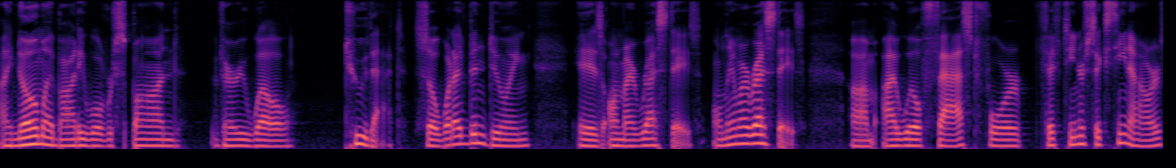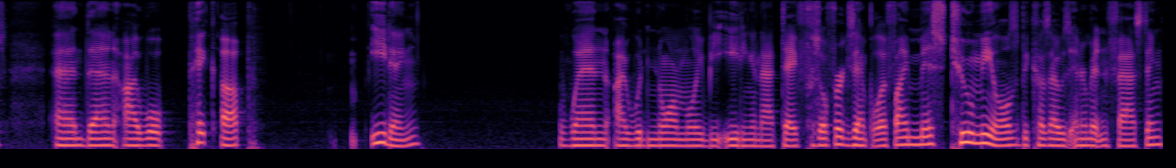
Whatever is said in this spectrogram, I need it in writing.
I know my body will respond very well to that. So, what I've been doing is on my rest days, only on my rest days, um, I will fast for 15 or 16 hours and then I will pick up eating when I would normally be eating in that day. So, for example, if I miss two meals because I was intermittent fasting,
